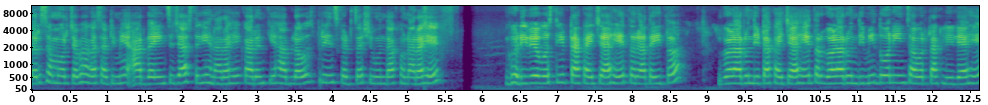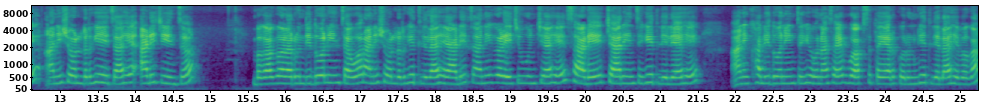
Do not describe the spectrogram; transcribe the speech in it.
तर समोरच्या भागासाठी मी अर्धा इंच जास्त घेणार आहे कारण की हा ब्लाऊज प्रिन्स कटचा शिवून दाखवणार आहे. घडी व्यवस्थित टाकायची आहे. तर आता इथं गळा रुंदी टाकायची आहे. तर गळा रुंदी मी दोन इंचावर टाकलेली आहे आणि शोल्डर घ्यायचा आहे अडीच इंच. बघा गळा रुंदी दोन इंचावर आणि शोल्डर घेतलेला आहे अडीच आणि गळ्याची उंची आहे साडेचार इंच घेतलेली आहे. आणि खाली दोन इंच घेऊन असा एक बॉक्स तयार करून घेतलेला आहे बघा.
